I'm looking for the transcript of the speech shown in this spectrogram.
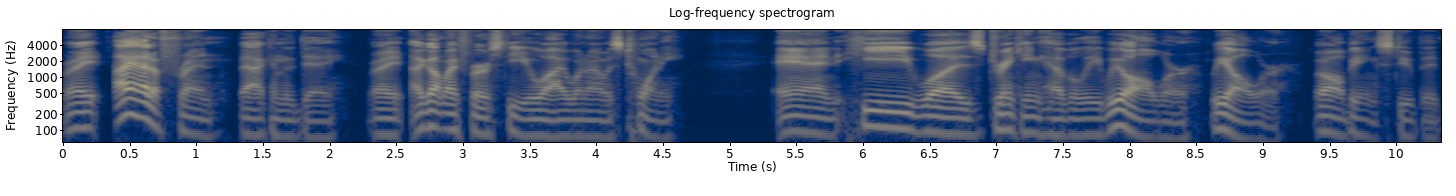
Right? I had a friend back in the day, right? I got my first DUI when I was 20. And he was drinking heavily. We all were. We all were. We're all being stupid.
